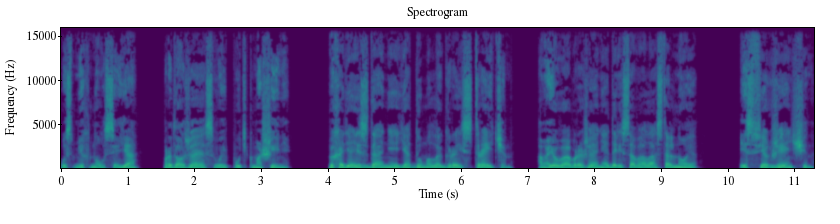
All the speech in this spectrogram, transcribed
усмехнулся я, продолжая свой путь к машине. Выходя из здания, я думал о Грейс Стрейчен, а мое воображение дорисовало остальное. Из всех женщин,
